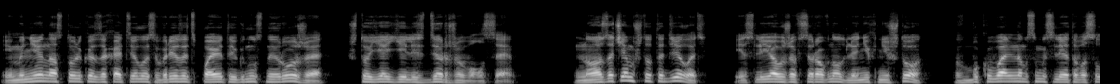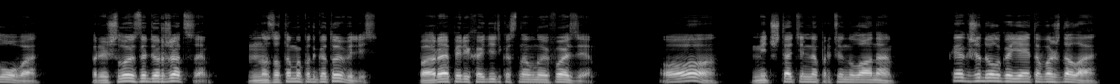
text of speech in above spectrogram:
И мне настолько захотелось врезать по этой гнусной роже, что я еле сдерживался. Ну а зачем что-то делать, если я уже все равно для них ничто, в буквальном смысле этого слова? Пришлось задержаться, но зато мы подготовились. Пора переходить к основной фазе. «О!» — мечтательно протянула она. «Как же долго я этого ждала!»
